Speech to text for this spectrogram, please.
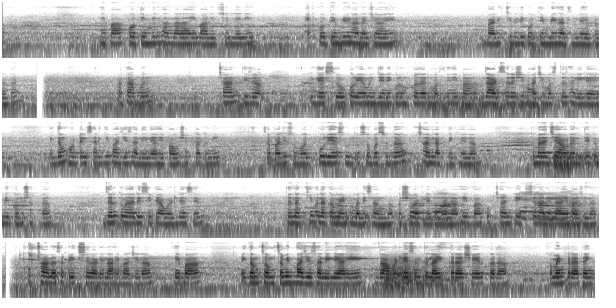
हे पहा कोथिंबीर घालणार आहे बारीक चिरलेली. कोथिंबीर घालायची आहे. बारीक चिरलेली कोथिंबीर घातलेली आहे पण आता. आता आपण छान तिचा गॅस स्लो करूया म्हणजे जेणेकरून कलर मस्तीने पहा. जाडसर अशी भाजी मस्त झालेली आहे. एकदम हॉटेलसारखी भाजी झालेली आहे. पाहू शकता तुम्ही. चपातीसोबत पुऱ्या सु सोबतसुद्धा छान लागते खायला. तुम्हाला जे आवडेल ते तुम्ही करू शकता. जर तुम्हाला रेसिपी आवडली असेल तर नक्की मला कमेंटमध्ये सांगा कशी वाटली तुम्हाला. हे पहा खूप छान टेक्स्चर आलेलं आहे भाजीला. खूप छान असं टेक्स्चर आलेलं आहे भाजीला. हे पहा एकदम चमचमीत भाजी झालेली आहे. जर आवडली असेल तर लाईक करा शेअर करा. कमेंट करा. थँक्यू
